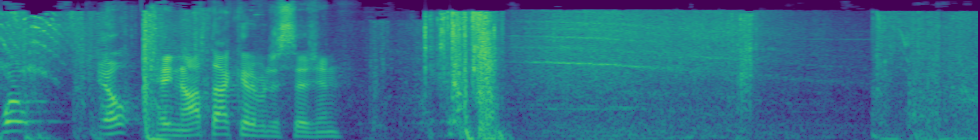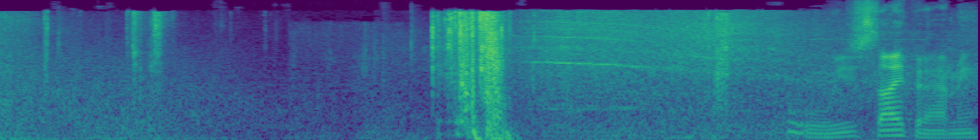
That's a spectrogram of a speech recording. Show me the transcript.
whoa, no, okay, not that good of a decision. Ooh, he's sniping at me.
